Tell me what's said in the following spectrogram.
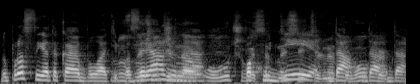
Ну просто я такая была, Ну, типа, значительно заряженная, похудее. Да, того, да, как да.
